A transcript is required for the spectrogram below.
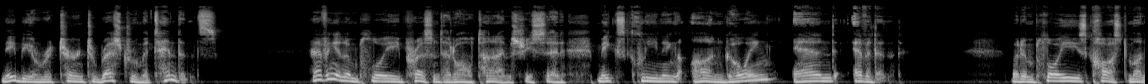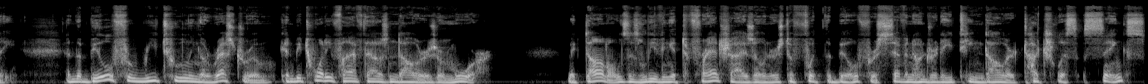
maybe a return to restroom attendance. Having an employee present at all times, she said, makes cleaning ongoing and evident. But employees cost money, and the bill for retooling a restroom can be $25,000 or more. McDonald's is leaving it to franchise owners to foot the bill for $718 touchless sinks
